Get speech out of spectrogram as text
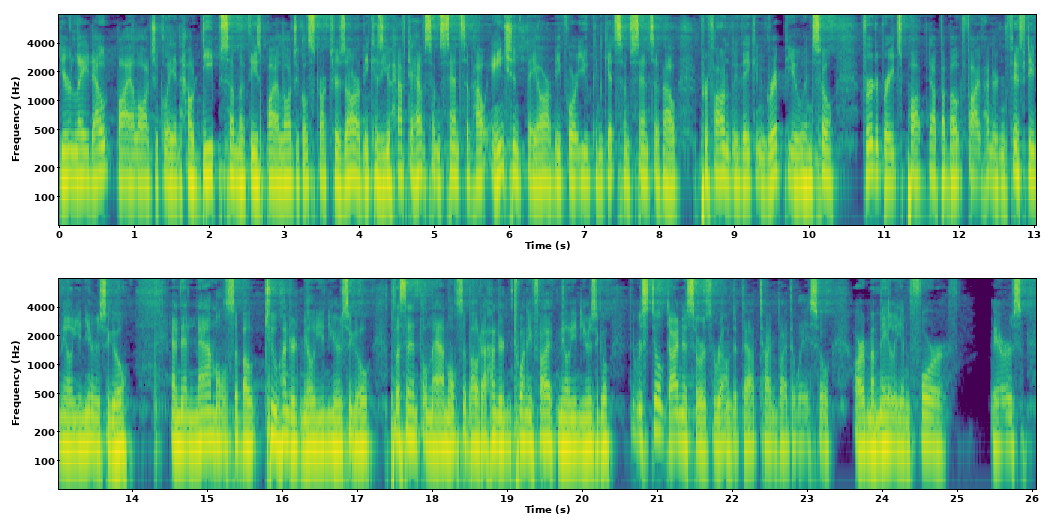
you're laid out biologically and how deep some of these biological structures are because you have to have some sense of how ancient they are before you can get some sense of how profoundly they can grip you. And so vertebrates popped up about 550 million years ago, and then mammals about 200 million years ago, placental mammals about 125 million years ago. There were still dinosaurs around at that time, by the way, so our mammalian forebears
